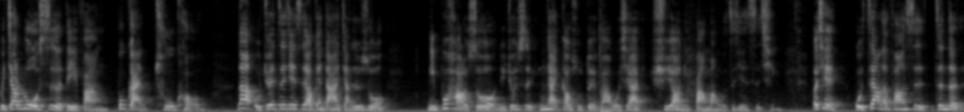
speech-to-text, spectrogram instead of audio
比较弱势的地方，不敢出口。那我觉得这件事要跟大家讲，就是说你不好的时候，你就是应该告诉对方，我现在需要你帮忙我这件事情，而且我这样的方式真的。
